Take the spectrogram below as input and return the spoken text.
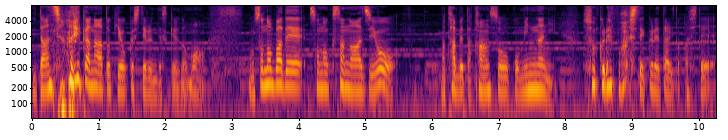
いたんじゃないかなと記憶してるんですけれどももうその場でその草の味をまあ、食べた感想をこうみんなに食レポしてくれたりとかして、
